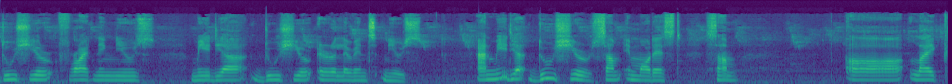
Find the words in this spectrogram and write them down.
do share frightening news, media do share irrelevant news, and media do share some immodest, some uh, like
